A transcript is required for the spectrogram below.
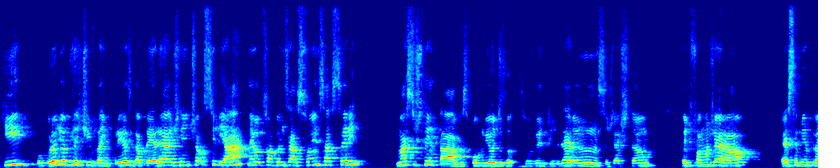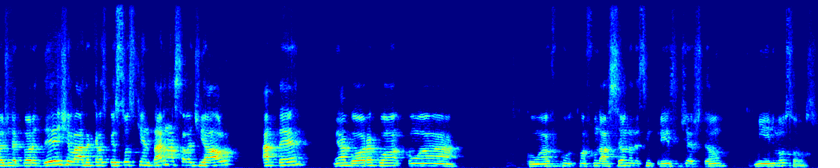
que o grande objetivo da empresa, Gabriela, é a gente auxiliar né, outras organizações a serem mais sustentáveis, por meio de desenvolvimento de liderança, gestão. Então, de forma geral, essa é minha trajetória, desde lá daquelas pessoas que entraram na sala de aula até né, agora com a, com a, com a, com a fundação né, dessa empresa de gestão, minha e do meu sócio.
